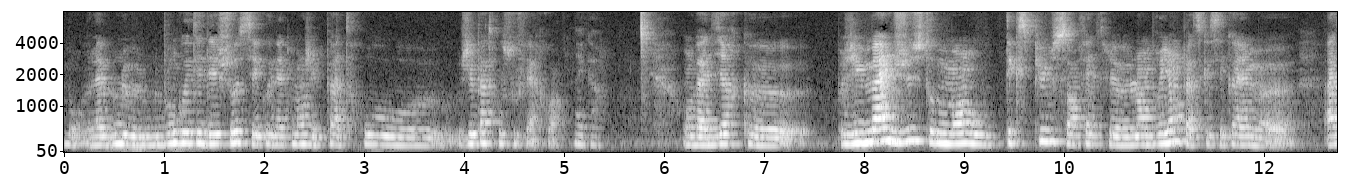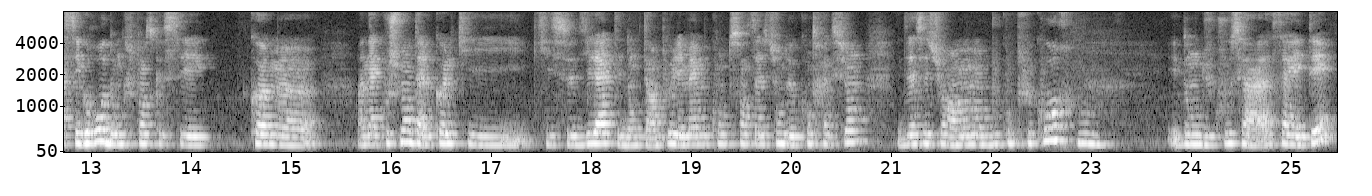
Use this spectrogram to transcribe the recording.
Bon, le, bon côté des choses, c'est qu'honnêtement, j'ai pas trop. J'ai pas trop souffert, quoi. D'accord. On va dire que. J'ai eu mal juste au moment où t'expulses en fait l'embryon parce que c'est quand même euh, assez gros, donc je pense que c'est comme euh, un accouchement, t'as le col qui, qui se dilate et donc t'as un peu les mêmes sensations de contraction. Déjà, c'est sur un moment beaucoup plus court. Hmm. Et donc, du coup, ça, ça a été.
